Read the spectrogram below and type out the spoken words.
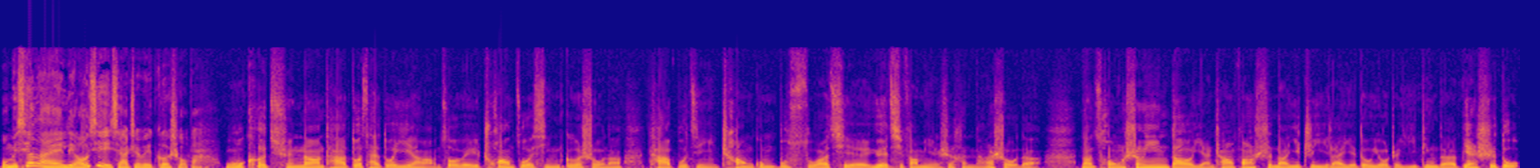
我们先来了解一下这位歌手吧。吴克群呢，他多才多艺啊。作为创作型歌手呢，他不仅唱功不俗，而且乐器方面也是很拿手的。那从声音到演唱方式呢，一直以来也都有着一定的辨识度。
